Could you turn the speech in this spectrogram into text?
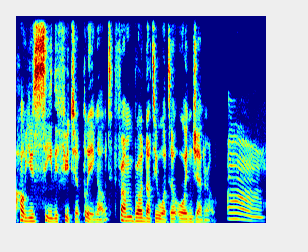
how you see the future playing out from Broad Dutty Water or in general? Mm,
